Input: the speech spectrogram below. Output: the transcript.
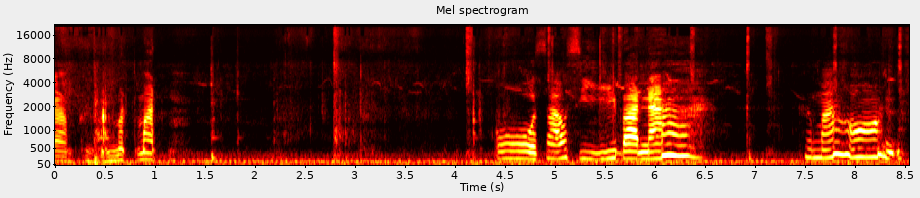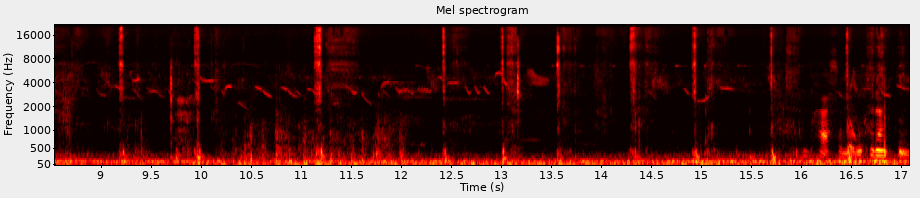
กล้ามขึ้นเป็นมัดมัดๆโอ้สาวสีบานนาคือมาฮอนผ่าสลงคือนั่งตุ๋ย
